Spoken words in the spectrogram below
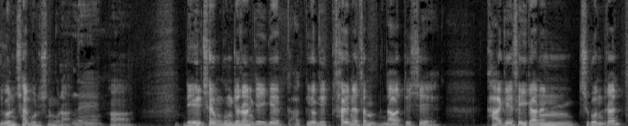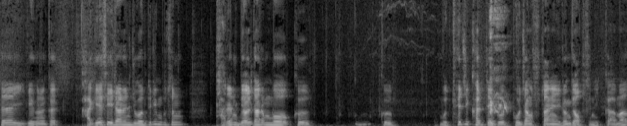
이거는 잘 모르시는구나. 네. 아, 내일 채용 공제라는 게 이게 아까 여기 사연에서 나왔듯이 가게에서 일하는 직원들한테 이게 그러니까 가게에서 일하는 직원들이 무슨 다른 별다른 뭐그그 뭐 퇴직할 때 그 보장 수단이 이런 게 없으니까 아마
